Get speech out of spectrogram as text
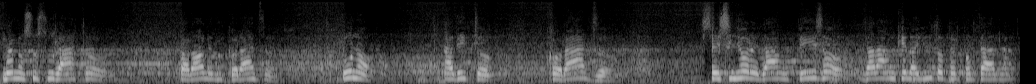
mi hanno sussurrato parole di coraggio. Uno ha detto coraggio, se il Signore dà un peso darà anche l'aiuto per portarlo.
